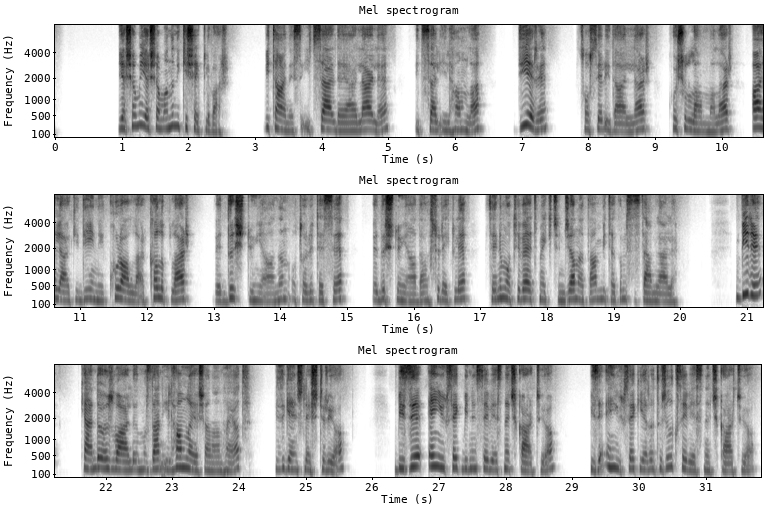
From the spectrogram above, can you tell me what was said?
Yaşamı yaşamanın iki şekli var. Bir tanesi içsel değerlerle, içsel ilhamla, diğeri sosyal idealler, koşullanmalar, ahlaki dini kurallar, kalıplar ve dış dünyanın otoritesi ve dış dünyadan sürekli seni motive etmek için can atan bir takım sistemlerle. Biri kendi öz varlığımızdan ilhamla yaşanan hayat bizi gençleştiriyor. Bizi en yüksek bilinç seviyesine çıkartıyor. Bizi en yüksek yaratıcılık seviyesine çıkartıyor.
